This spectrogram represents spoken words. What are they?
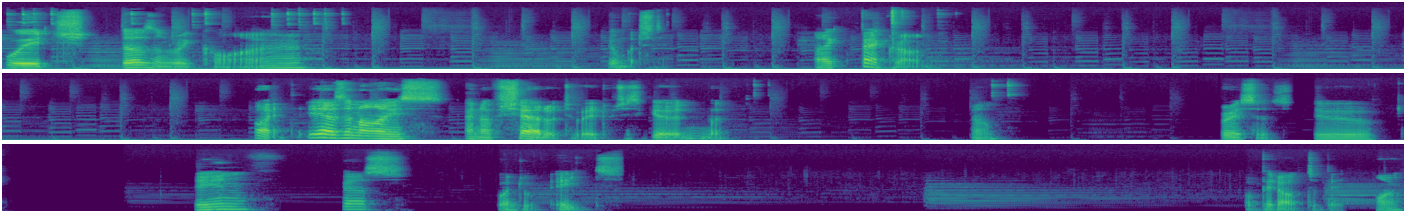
Which doesn't require too much. Like background. Right, it has a nice kind of shadow to it, which is good, but you know, it to 10, guess, 1 to 8. pop it out a bit more.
